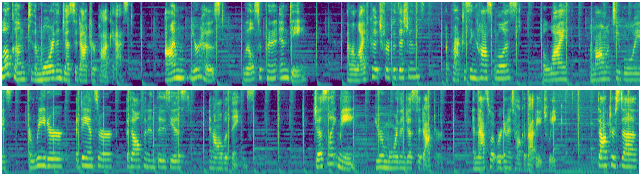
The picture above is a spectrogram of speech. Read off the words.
Welcome to the More Than Just a Doctor podcast. I'm your host, Lil Suprenant MD. I'm a life coach for physicians, a practicing hospitalist, a wife, a mom of two boys, a reader, a dancer, a dolphin enthusiast, and all the things. Just like me, you're more than just a doctor. And that's what we're going to talk about each week doctor stuff,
